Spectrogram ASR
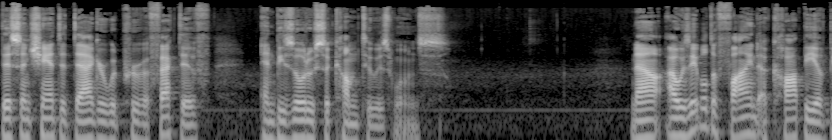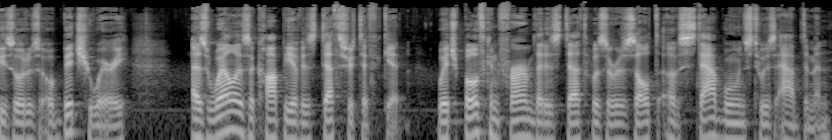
This enchanted dagger would prove effective, and Besouro succumbed to his wounds. Now, I was able to find a copy of Besouro's obituary, as well as a copy of his death certificate, which both confirm that his death was a result of stab wounds to his abdomen.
